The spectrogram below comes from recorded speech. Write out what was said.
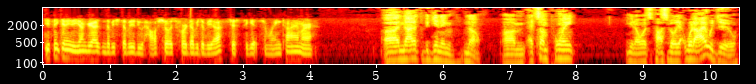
Do you think any of the younger guys in WCW do house shows for WWF just to get some ring time, or Uh, not at the beginning, no. Um, at some point, you know, it's a possibility. What I would do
